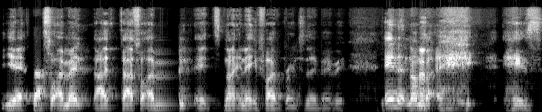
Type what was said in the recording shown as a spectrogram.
Yes, that's what I meant. That, that's what I meant. It's 1985 brain today, baby. In at number eight is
